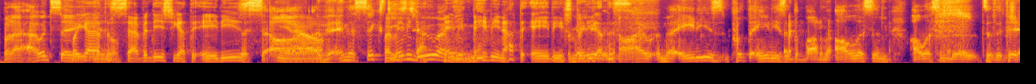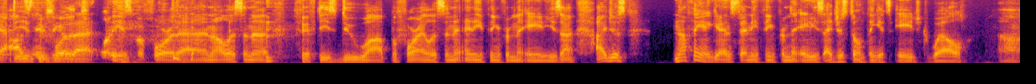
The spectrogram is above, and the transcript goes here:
but I, I, would say well, you got you the seventies, you got the eighties, you know, and the sixties maybe too. Not, I maybe mean, maybe not the eighties, maybe, the, no, I, the eighties. Put the eighties at the bottom. I'll listen. I'll listen to, to the, the jazz music of the twenties before that, and I'll listen to fifties doo wop before I listen to anything from the eighties. I I just nothing against anything from the 80s. I just don't think it's aged well. Um,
